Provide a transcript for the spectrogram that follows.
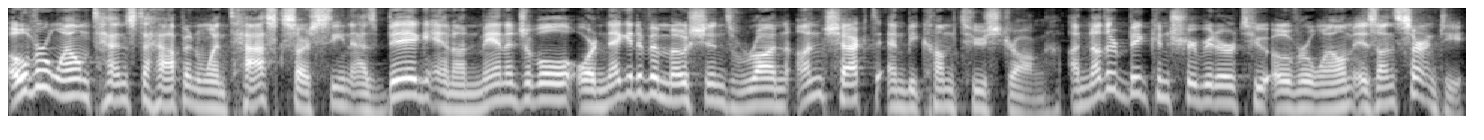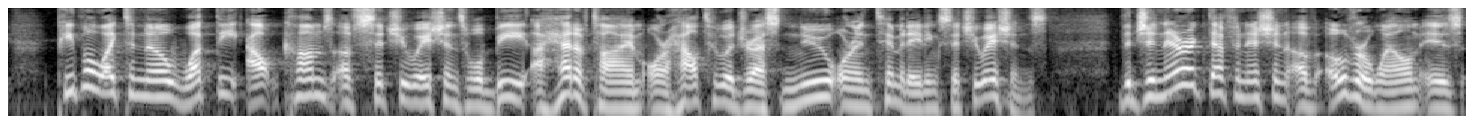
Overwhelm tends to happen when tasks are seen as big and unmanageable, or negative emotions run unchecked and become too strong. Another big contributor to overwhelm is uncertainty. People like to know what the outcomes of situations will be ahead of time or how to address new or intimidating situations. The generic definition of overwhelm is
